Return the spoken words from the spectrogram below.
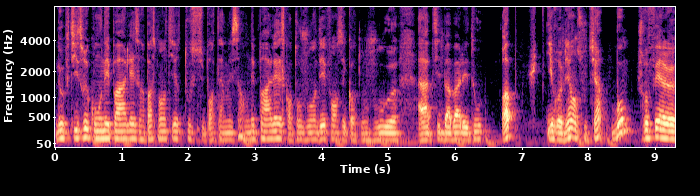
nos petits trucs où on n'est pas à l'aise, on va pas se mentir, tous supporters mais ça, on n'est pas à l'aise quand on joue en défense et quand on joue euh, à la petite baballe et tout. Hop, il revient en soutien, boum, je refais, euh,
